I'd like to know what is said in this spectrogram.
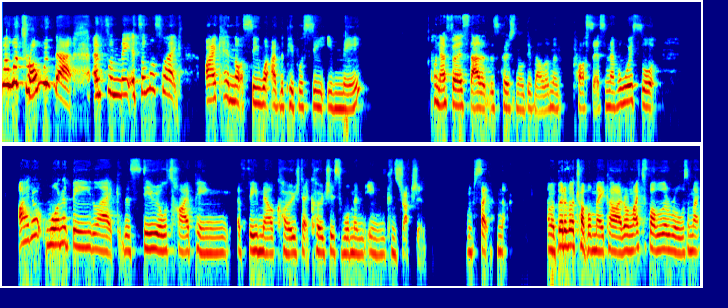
like, what's wrong with that? And for me, it's almost like I cannot see what other people see in me when I first started this personal development process. And I've always thought, I don't want to be like the stereotyping a female coach that coaches women in construction. I'm just like, no, I'm a bit of a troublemaker. I don't like to follow the rules. I'm like,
